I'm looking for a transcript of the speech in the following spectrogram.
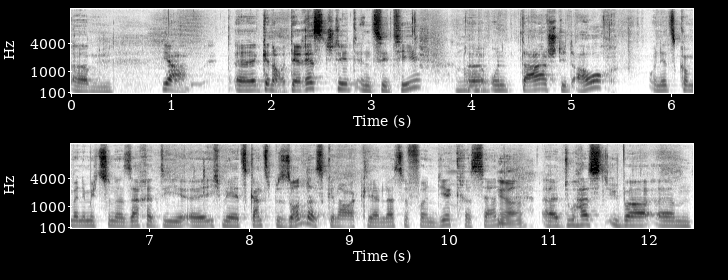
Ähm, ja, äh, genau. Der Rest steht in CT Genau. äh, und da steht auch Und jetzt kommen wir nämlich zu einer Sache, die äh, ich mir jetzt ganz besonders genau erklären lasse von dir, Christian. Ja. Äh, du hast über ähm,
